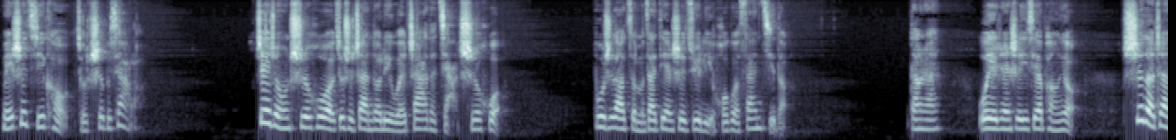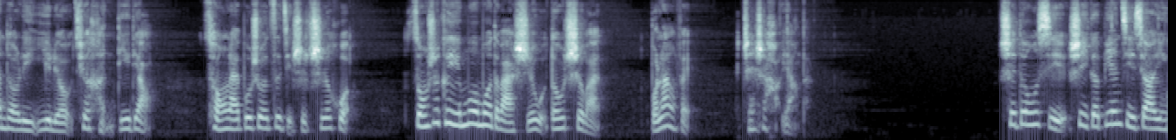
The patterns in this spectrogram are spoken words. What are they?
没吃几口就吃不下了。这种吃货就是战斗力为渣的假吃货，不知道怎么在电视剧里活过三集的。当然，我也认识一些朋友，吃的战斗力一流，却很低调，从来不说自己是吃货，总是可以默默的把食物都吃完，不浪费，真是好样的。吃东西是一个边际效应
